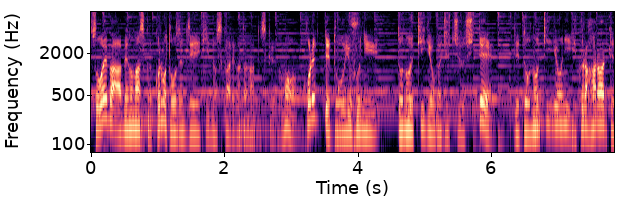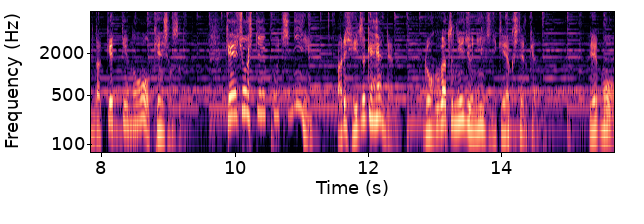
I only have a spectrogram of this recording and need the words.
そういえばアベノマスクこれも当然税金の使われ方なんですけれどもこれってどういうふうにどの企業が受注してでどの企業にいくら払われてんだっけっていうのを検証する。検証していくうちにあれ日付変だよね。6月22日に契約してるけど。えも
